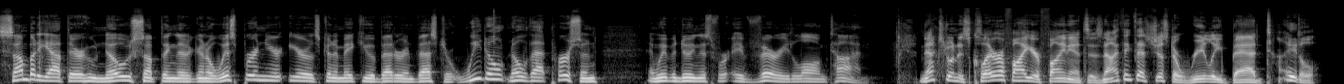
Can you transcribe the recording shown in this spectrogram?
somebody out there who knows something that are going to whisper in your ear that's going to make you a better investor. We don't know that person, and we've been doing this for a very long time. Next one is clarify your finances. Now, I think that's just a really bad title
